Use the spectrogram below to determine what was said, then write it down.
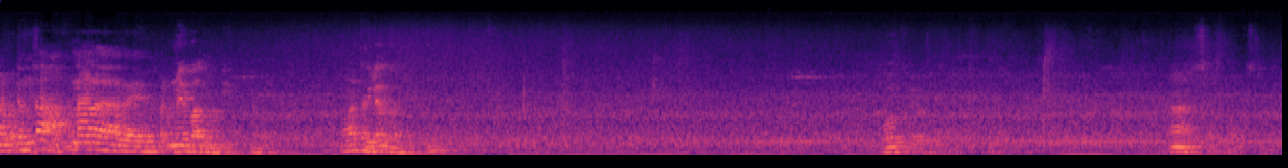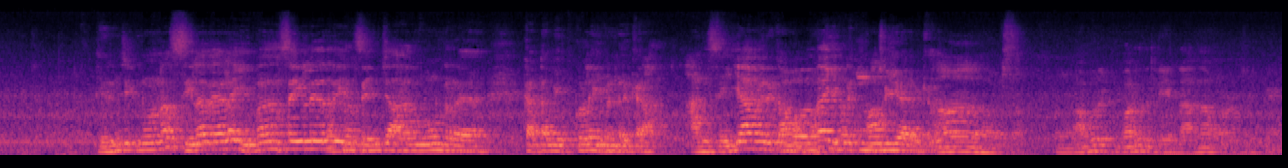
மட்டும்தான் அதனால அதை இது பண்ணி உண்மையை பார்க்க முடியும். விலங்கு. ஓகே ஓகே. ஆ சரி சரி. தெரிஞ்சுக்கணும்னா சில வேளை இவன் சைடுல இருந்து இவன் செஞ்சு ஆகணுன்ற கட்டமைப்புக்குள்ள இவன் இருக்கிறான். அது செய்யாம இருக்கும்போது தான் இவனுக்கு மூடியா இருக்கு. அவருக்கு வரது இல்லையே நான் தான் வரணும்னு சொல்லியிருக்கேன்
